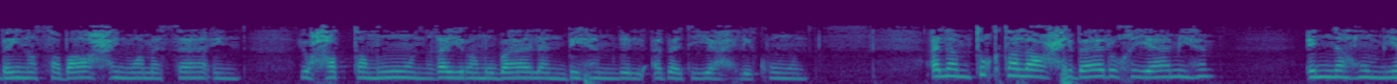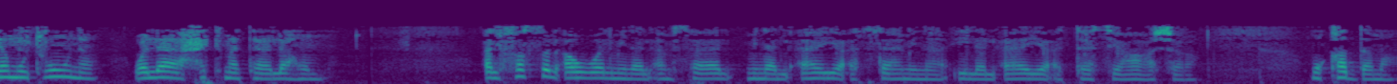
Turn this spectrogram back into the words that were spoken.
بين صباح ومساء يحطمون غير مبالا بهم للأبد يهلكون. ألم تقتلع حبال خيامهم؟ إنهم يموتون ولا حكمة لهم. الفصل الأول من الأمثال من الآية الثامنة إلى الآية التاسعة عشرة. مقدمة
